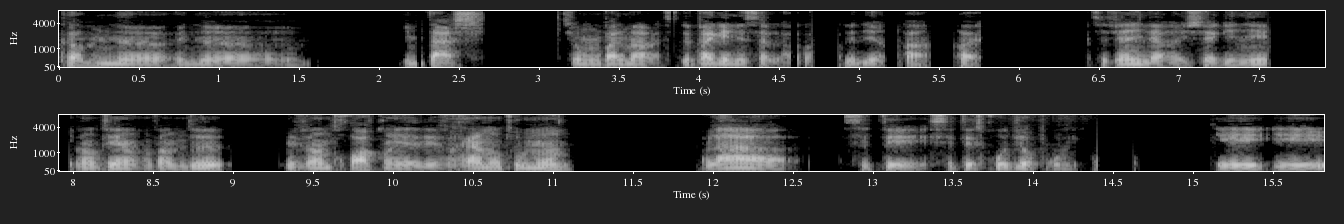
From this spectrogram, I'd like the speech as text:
comme une, une, tâche sur mon palmarès de pas gagner celle-là. De dire, ah ouais, bien, il a réussi à gagner 21, 22, mais 23 quand il y avait vraiment tout le monde. Là, c'était c'était trop dur pour lui. et,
